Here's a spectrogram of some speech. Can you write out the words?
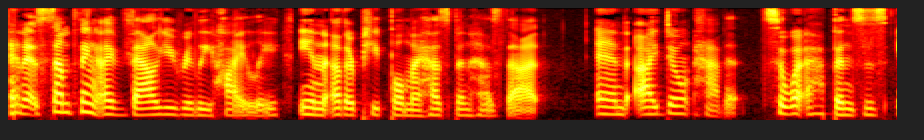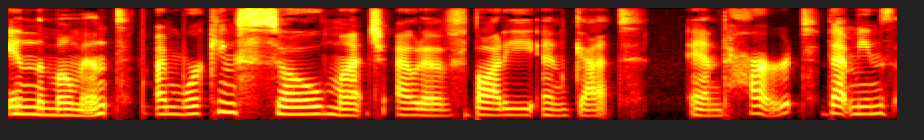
And it's something I value really highly in other people. My husband has that. And I don't have it. So, what happens is in the moment, I'm working so much out of body and gut and heart. That means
